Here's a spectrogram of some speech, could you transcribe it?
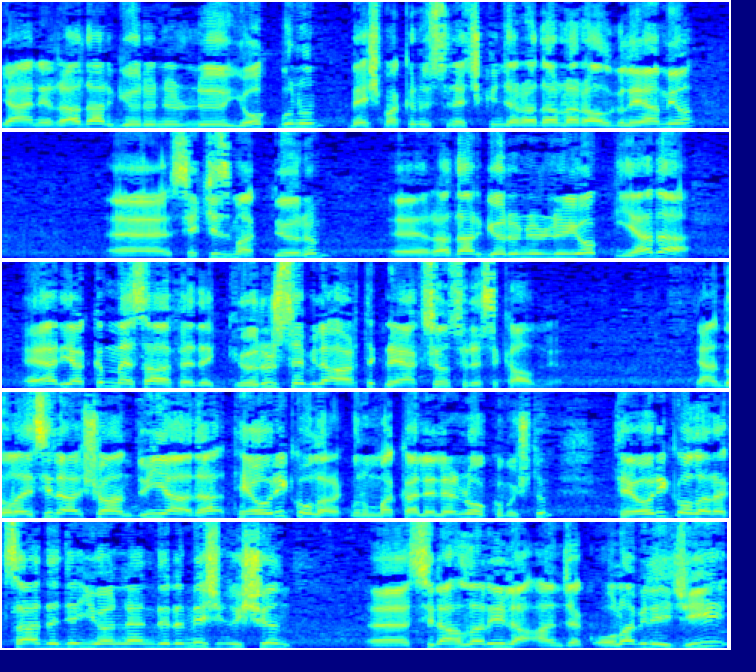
Yani radar görünürlüğü yok bunun. 5 makın üstüne çıkınca radarlar algılayamıyor. Ee, 8 mak diyorum. Ee, radar görünürlüğü yok ya da eğer yakın mesafede görürse bile artık reaksiyon süresi kalmıyor. Yani dolayısıyla şu an dünyada teorik olarak bunun makalelerini okumuştum. Teorik olarak sadece yönlendirilmiş ışın e, silahlarıyla ancak olabileceği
